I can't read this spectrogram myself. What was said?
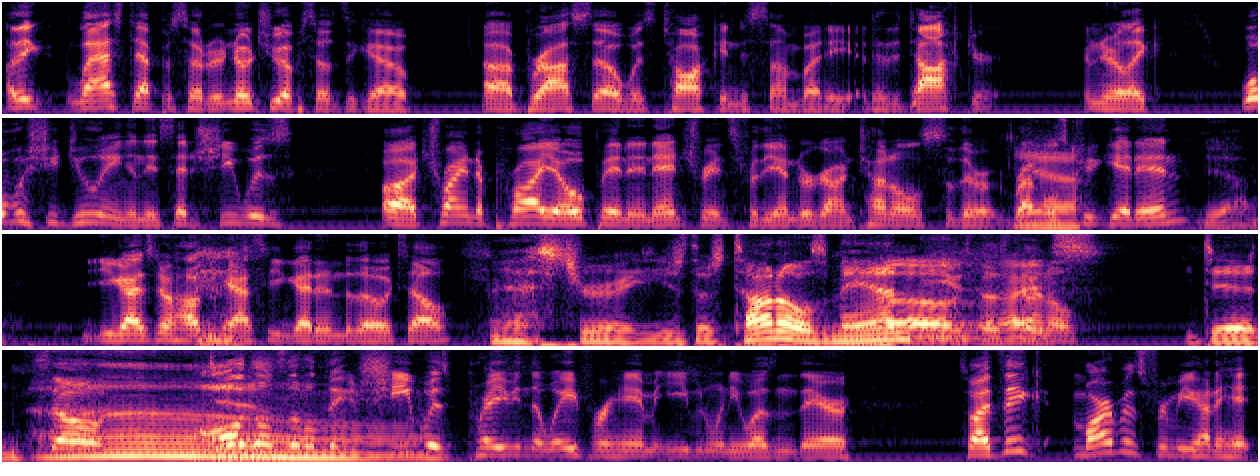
I think last episode or no, two episodes ago, uh, Brasso was talking to somebody, to the doctor, and they're like, "What was she doing?" And they said she was uh, trying to pry open an entrance for the underground tunnels so the rebels Yeah. could get in. Yeah. You guys know how Cassian got into the hotel? that's true he used those tunnels man Oh, used those nice. tunnels. he did So all those little things, she was paving the way for him even when he wasn't there. So I think Marva's for me kind to hit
